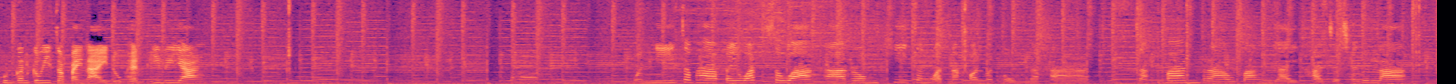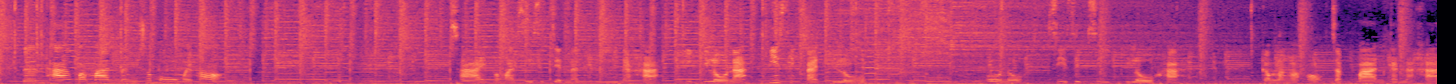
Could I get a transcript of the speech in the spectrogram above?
คุณกรณ์กวีจะไปไหนดูแผนที่หรือยัง วันนี้จะพาไปวัดสว่างอารมณ์ที่จังหวัดนครปฐมนะคะ จากบ้านเราบางใหญ่ค่ะจะใช้เวลาเดินทางประมาณ1ชั่วโมงไหมพ่อ ใช่ประมาณ 47 นาทีนะคะ กี่กิโลนะ 28 กิโล โอ้โน44 กิโลค่ะกำลังออกจากบ้านกันนะคะ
